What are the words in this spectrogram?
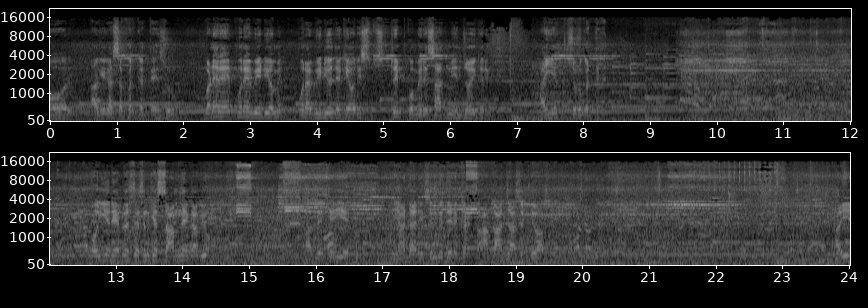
और आगे का सफ़र करते हैं शुरू। बने रहे पूरे वीडियो में, पूरा वीडियो देखें और इस ट्रिप को मेरे साथ में एंजॉय करें। आइए, शुरू करते हैं। और ये रेलवे स्टेशन के सामने का व्यू। आप देखिए ये, यहाँ डायरेक्शन भी दे रखा है, कहाँ कहाँ जा सकते हो आप। आइए,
